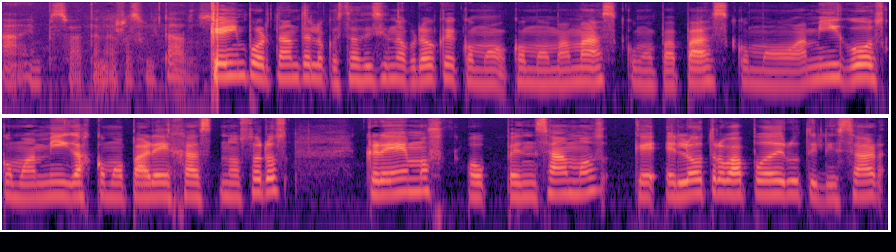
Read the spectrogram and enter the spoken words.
empezó a tener resultados. Qué importante lo que estás diciendo, creo que como, como mamás, como papás, como amigos, como amigas, como parejas, nosotros creemos o pensamos que el otro va a poder utilizar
